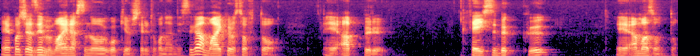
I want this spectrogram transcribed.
えこちら全部マイナスの動きをしているところなんですが、マイクロソフト、えアップル、Facebook、え Amazon と。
